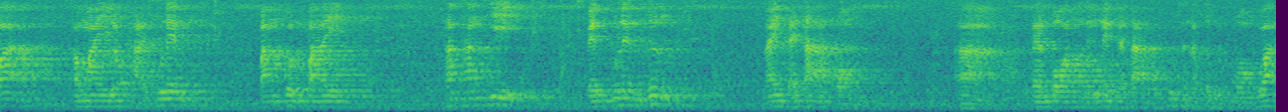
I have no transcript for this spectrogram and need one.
ว่าทำไมเราขายผู้เล่นบางคนไป ทั้งทั้งที่ เป็นผู้เล่นซึ่งในสายตาของอแฟนบอลหรือในสายตาของผู้สนับสนุนมองว่า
